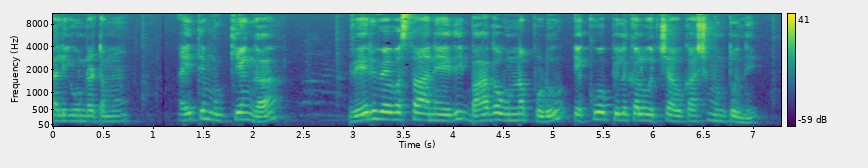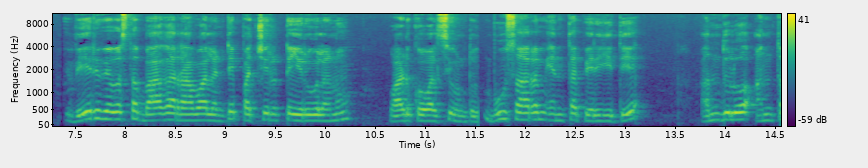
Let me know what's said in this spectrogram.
కలిగి ఉండటము. అయితే ముఖ్యంగా వేరు వ్యవస్థ అనేది బాగా ఉన్నప్పుడు ఎక్కువ పిలకలు వచ్చే అవకాశం ఉంటుంది. వేరు వ్యవస్థ బాగా రావాలంటే పచ్చిరొట్టె ఎరువులను వాడుకోవాల్సి ఉంటుంది. భూసారం ఎంత పెరిగితే అందులో అంత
